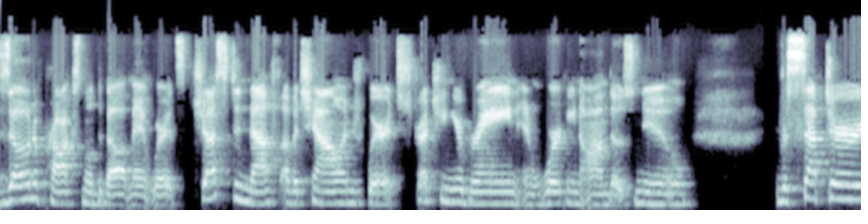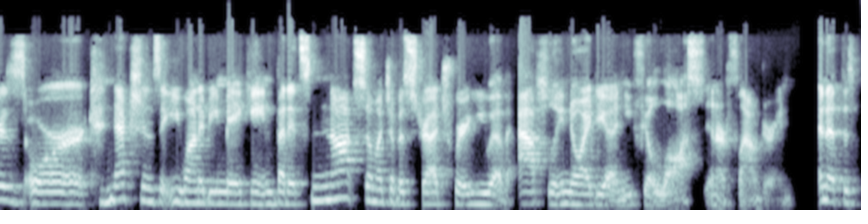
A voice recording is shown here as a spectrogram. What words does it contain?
zone of proximal development where it's just enough of a challenge where it's stretching your brain and working on those new receptors or connections that you want to be making, but it's not so much of a stretch where you have absolutely no idea and you feel lost and are floundering. And at the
